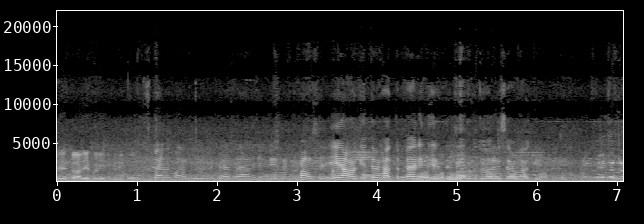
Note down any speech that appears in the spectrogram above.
ਮੇਰੇ ਕਾਲੇ ਹੋਈ ਕੁੜੀ ਕੋਲ ਸਪੈਲ ਮਾਰ ਦੋ ਨੇ ਪੈਸਾ ਆ ਜਿੱਤੇ ਤੇ ਬਸ ਇਹ ਆ ਗਏ ਤੇ ਹੱਥ ਪੈਰ ਹੀ ਦੇ ਦਿੱਤੇ ਗੁਰਦੁਆਰੇ ਸਾਹਿਬ ਆ ਗਏ।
